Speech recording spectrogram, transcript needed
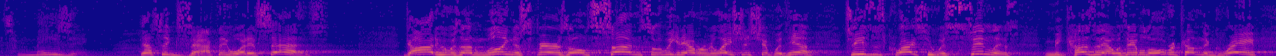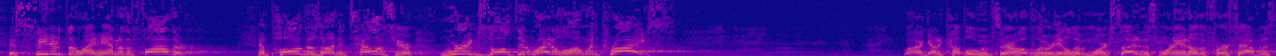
It's amazing. That's exactly what it says. God who was unwilling to spare his own son so that we could have a relationship with him. Jesus Christ who was sinless and because of that was able to overcome the grave is seated at the right hand of the Father. And Paul goes on to tell us here, we're exalted right along with Christ. Well, I got a couple of whoops there. Hopefully we're getting a little bit more excited this morning. I know the first half was,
